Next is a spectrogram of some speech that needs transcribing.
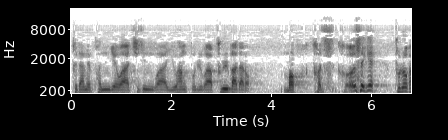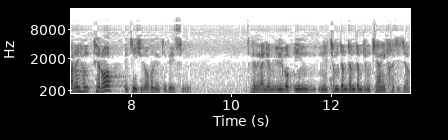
그 다음에 번개와 지진과 유황불과 불바다로 뭐 거세게 불어가는 형태로 계시록은 이렇게 되어 있습니다. 그러니까 지금 일곱 인이 점점 점점 좀 재앙이 커지죠.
